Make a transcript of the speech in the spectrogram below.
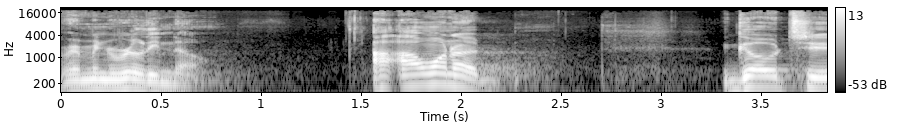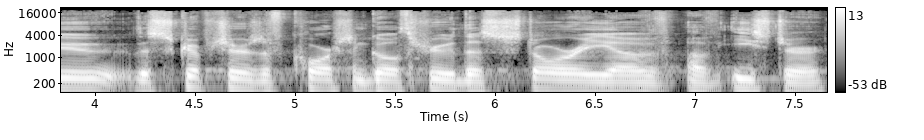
I mean, really know. I, I want to go to the scriptures, of course, and go through the story of, of Easter.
